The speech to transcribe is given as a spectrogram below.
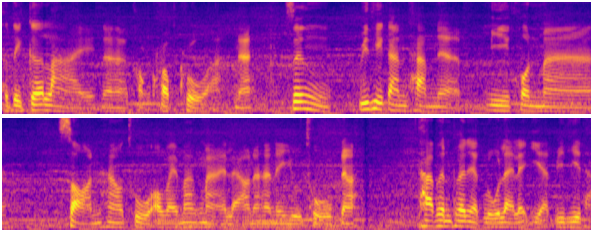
สติกเกอร์ลน์นะฮะของครอบครัวนะซึ่งวิธีการทำเนี่ยมีคนมาสอน how to เอาไว้มากมายแล้วนะฮะใน YouTube นะ ถ้าเพื่อนๆอยากรู้รายละเอียดวิธีท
